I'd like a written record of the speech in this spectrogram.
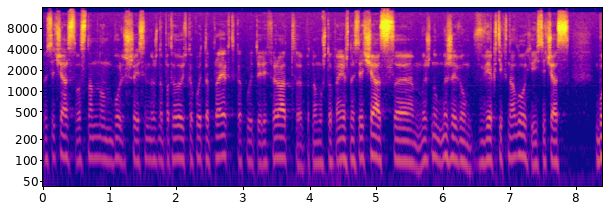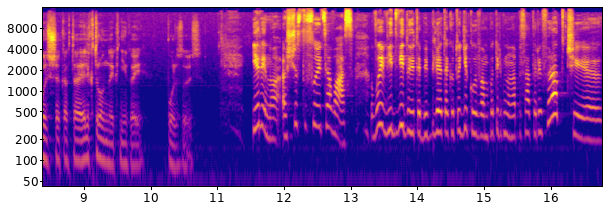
Но сейчас в основном больше, если нужно подготовить какой-то проект, какой-то реферат, э, потому что, конечно, сейчас э, мы, ж- ну, мы живем в век технологий, и сейчас больше как-то электронной книгой пользуюсь. Ірино, а що стосується вас, ви відвідуєте бібліотеку тоді, коли вам потрібно написати реферат, чи е,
